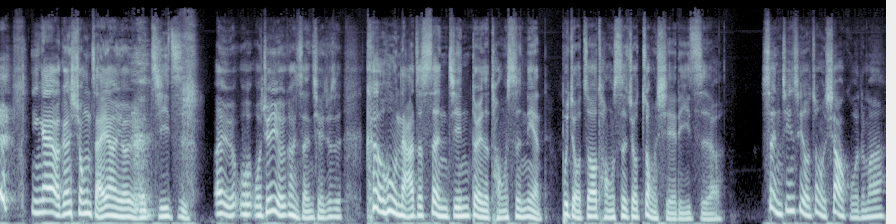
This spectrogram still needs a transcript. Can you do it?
应该要跟凶宅一样有有个机制。哎、欸，我我觉得有一个很神奇的，就是客户拿着圣经对着同事念，不久之后同事就中邪离职了。圣经是有这种效果的吗？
